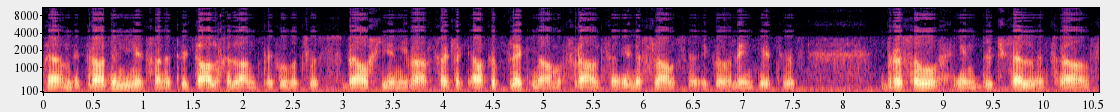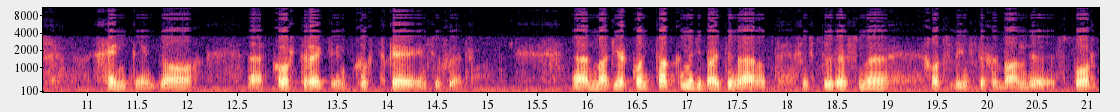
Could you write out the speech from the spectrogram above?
ehm um, ek praat nie net van 'n tweetalige land byvoorbeeld soos België nie waar feitelik elke plek na 'n Franse en 'n Vlaamse ekwivalent het soos Brussel en Bruxelles in Frans, Gent en Gand, uh, Kortrijk en Kurtke en so voort. Uh, maar die kontak met die buitewêreld, soos toerisme, godsdienstige bande, sport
